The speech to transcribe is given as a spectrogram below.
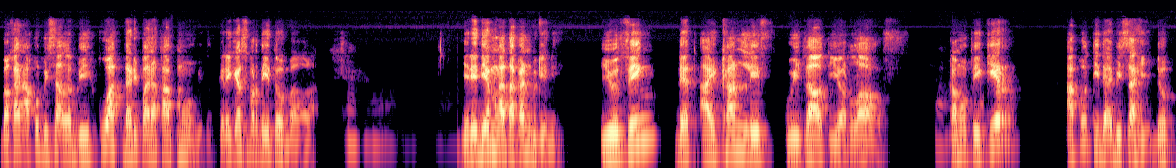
bahkan aku bisa lebih kuat daripada kamu gitu. Kira-kira seperti itu Mbak Ola. Mhm. Jadi dia mengatakan begini, you think that I can't live without your love. Mhm. Kamu pikir aku tidak bisa hidup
